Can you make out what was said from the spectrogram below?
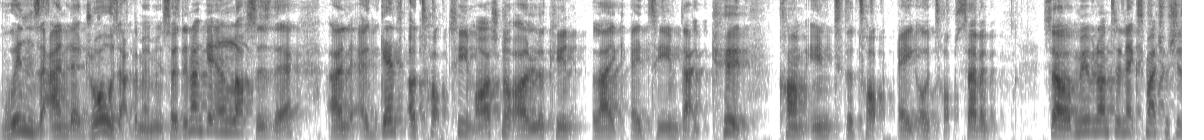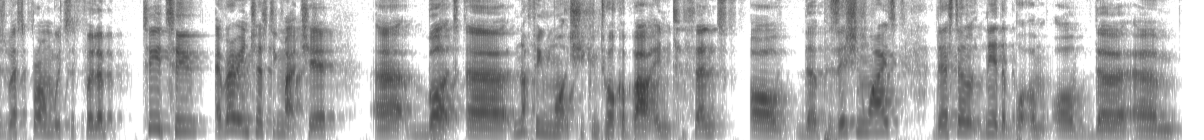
wins and uh, draws at the moment. So they're not getting losses there. And against a top team, Arsenal are looking like a team that could come into the top eight or top seven. So moving on to the next match, which is West Bromwich to Fulham. 2-2, a very interesting match here. Uh, but uh, nothing much you can talk about in sense of the position-wise. They're still near the bottom of the um,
